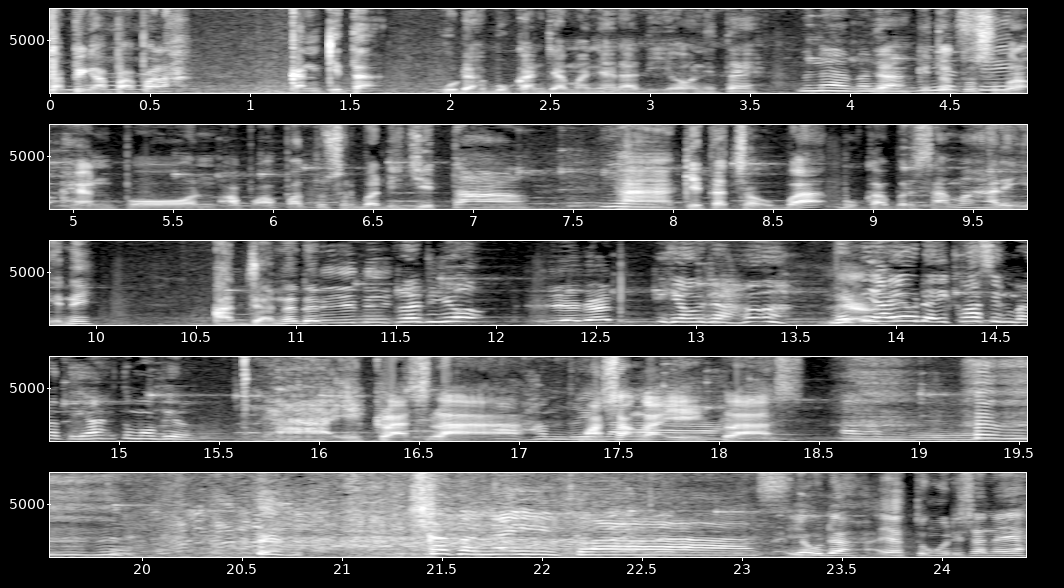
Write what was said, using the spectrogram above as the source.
Tapi nggak apa-apa lah. Kan kita udah bukan zamannya radio nih teh. Benar Ya, kita Iya tuh sih. serba handphone, apa-apa tuh serba digital. Iya. Nah, kita coba buka bersama hari ini. Ajana dari ini. Radio. Iya kan? Ya udah. heeh. Berarti Ya. ayah udah ikhlasin berarti ya itu mobil. Ya, ikhlas lah. Alhamdulillah. Masa nggak ikhlas? Alhamdulillah. Katanya ikhlas. Ya udah, ayah tunggu di sana ya.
